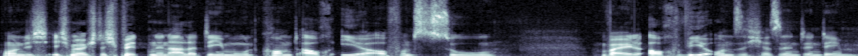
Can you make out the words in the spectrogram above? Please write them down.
Und ich, ich möchte euch bitten, in aller Demut, kommt auch ihr auf uns zu, weil auch wir unsicher sind in dem.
